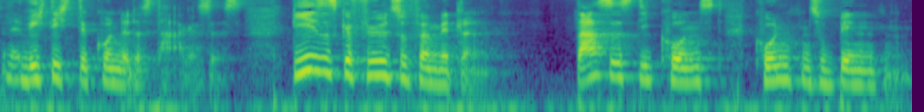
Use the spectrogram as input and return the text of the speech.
der wichtigste Kunde des Tages ist. Dieses Gefühl zu vermitteln das ist die Kunst, Kunden zu binden.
